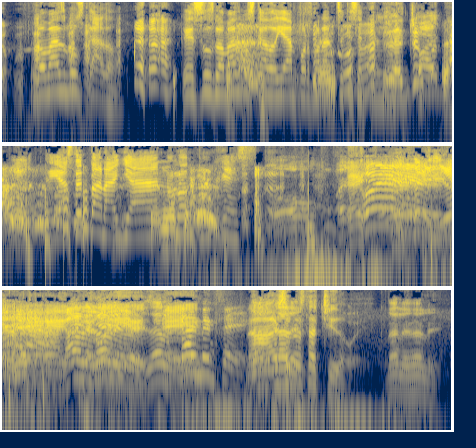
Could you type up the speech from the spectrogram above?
Lo más buscado. Jesús, lo más buscado ya, por favor, antes que se pelee. Ya esté para allá, no lo empujes. Dale, dale, dale. Cálmense. No, eso no está chido, güey. Dale, dale.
